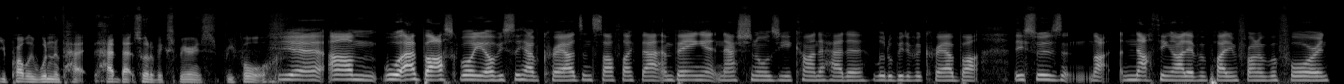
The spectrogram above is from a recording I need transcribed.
you probably wouldn't have had, had that sort of experience before. Yeah. Um. Well, at basketball, you obviously have crowds and stuff like that, and being at nationals, you kind of had a little bit of a crowd. But this was like nothing I'd ever played in front of before. And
